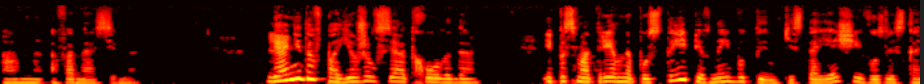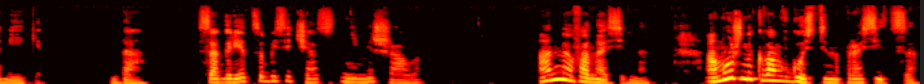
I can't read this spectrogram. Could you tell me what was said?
Анна Афанасьевна. Леонидов поежился от холода и посмотрел на пустые пивные бутылки, стоящие возле скамейки. Да, согреться бы сейчас не мешало. — Анна Афанасьевна, а можно к вам в гости напроситься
